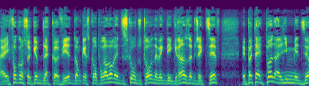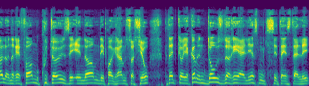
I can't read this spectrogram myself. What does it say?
Euh, il faut qu'on s'occupe de la COVID. Donc, est-ce qu'on pourrait avoir un discours du trône avec des grands objectifs, mais peut-être pas dans l'immédiat, une réforme coûteuse et énorme des programmes sociaux. Peut-être qu'il y a comme une dose de réalisme qui s'est installée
